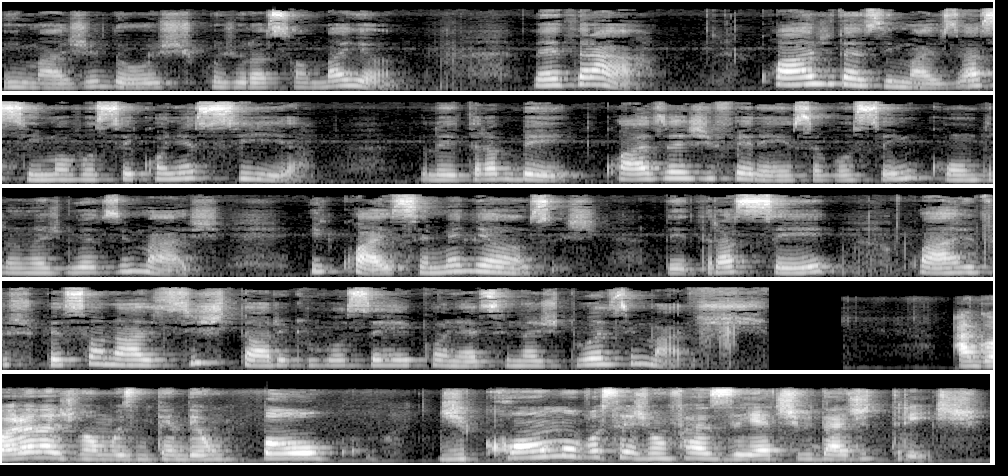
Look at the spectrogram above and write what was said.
Imagem 2, conjuração baiana. Letra A. Quais das imagens acima você conhecia? Letra B. Quais as diferenças você encontra nas duas imagens e quais semelhanças? Letra C. Quais dos personagens históricos você reconhece nas duas imagens? Agora nós vamos entender um pouco de como vocês vão fazer a atividade 3.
